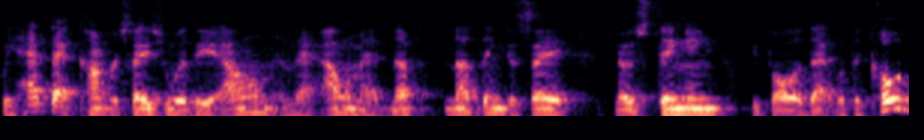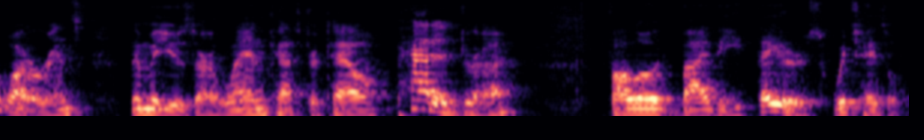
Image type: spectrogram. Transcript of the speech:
We had that conversation with the alum, and the alum had no nothing to say, no stinging. We followed that with the cold water rinse. Then we used our Lancaster towel, patted dry, followed by the Thayer's Witch Hazel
